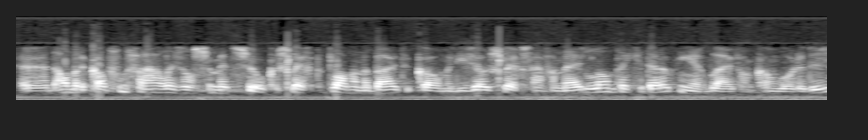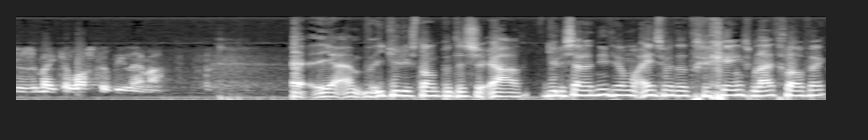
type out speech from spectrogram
de andere kant van het verhaal is als ze met zulke slechte plannen naar buiten komen die zo slecht zijn voor Nederland, dat je daar ook niet echt blij van kan worden. Dus het is een beetje een lastig dilemma. ja, jullie standpunt is, ja, jullie zijn het niet helemaal eens met het regeringsbeleid geloof ik?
